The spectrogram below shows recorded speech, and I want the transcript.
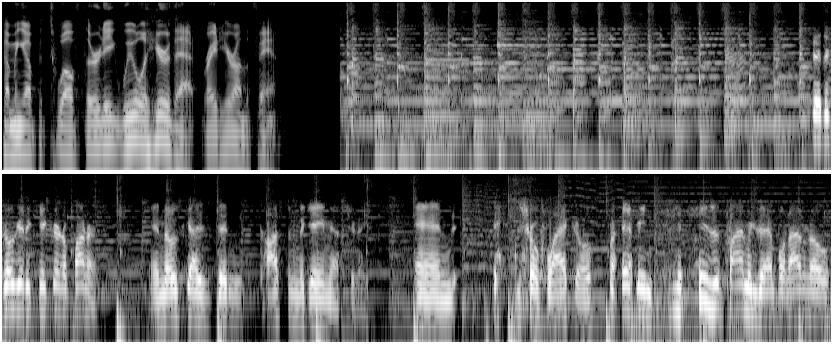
coming up at 1230. We will hear that right here on The Fan. They had to go get a kicker and a punter, and those guys didn't cost them the game yesterday. And Joe Flacco, I mean, he's a prime example. And I don't know,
